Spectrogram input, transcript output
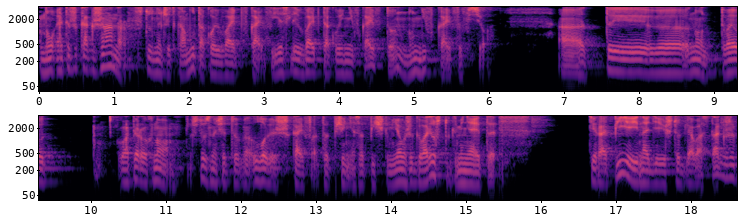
ну, это же как жанр. Что значит, кому такой вайп в кайф? Если вайп такой не в кайф, то ну не в кайф и все. А ты, э, ну, твое, во-первых, ну, что значит ловишь кайф от общения с подписчиками? Я уже говорил, что для меня это терапия, и надеюсь, что для вас также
